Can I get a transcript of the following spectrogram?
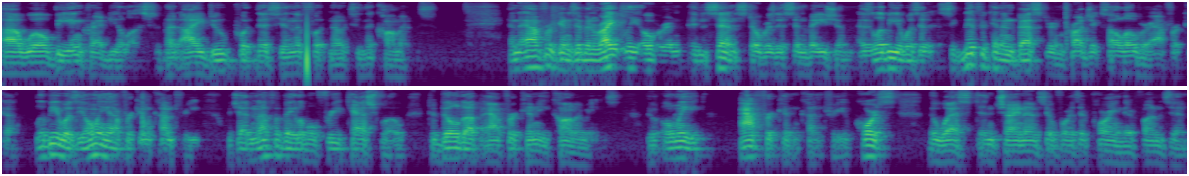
uh, will be incredulous, but I do put this in the footnotes in the comments. And Africans have been rightly over incensed over this invasion, as Libya was a significant investor in projects all over Africa. Libya was the only African country which had enough available free cash flow to build up African economies. The only African country. Of course, the West and China and so forth are pouring their funds in.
